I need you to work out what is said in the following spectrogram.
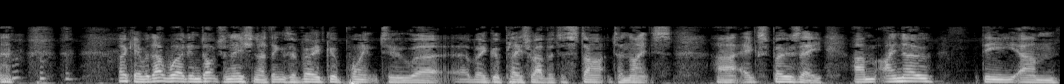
okay, with that word indoctrination, I think is a very good point to, uh, a very good place rather to start tonight's uh, expose. Um, I know the, um,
